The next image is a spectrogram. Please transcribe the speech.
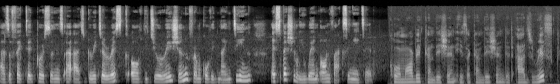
as affected persons are at greater risk of deterioration from COVID 19, especially when unvaccinated. Comorbid condition is a condition that adds risk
